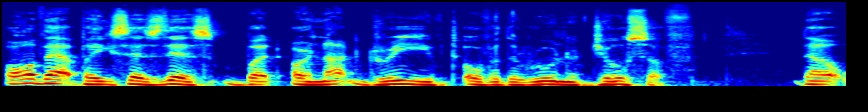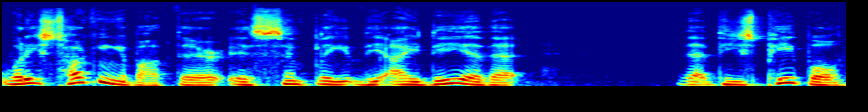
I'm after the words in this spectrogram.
all that, but he says this, but are not grieved over the ruin of Joseph. Now, what he's talking about there is simply the idea that that these people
